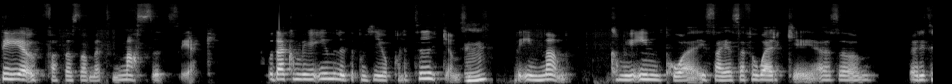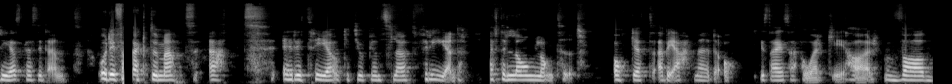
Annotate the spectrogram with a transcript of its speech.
det uppfattas som ett massivt svek. Och där kommer vi in lite på geopolitiken Mm. vi innan. Kommer ju in på Isaias Afewerki, alltså Eritreas president. Och det faktum att, att Eritrea och Etiopien slöt fred efter lång, lång tid. Och att Abiy Ahmed och Isaias Afewerki har vad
